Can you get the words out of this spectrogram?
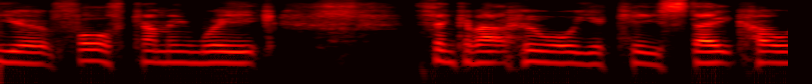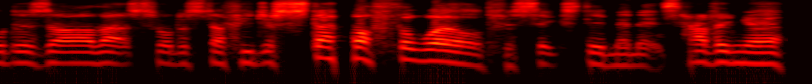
your forthcoming week think about who all your key stakeholders are that sort of stuff. You just step off the world for 60 minutes. Having a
